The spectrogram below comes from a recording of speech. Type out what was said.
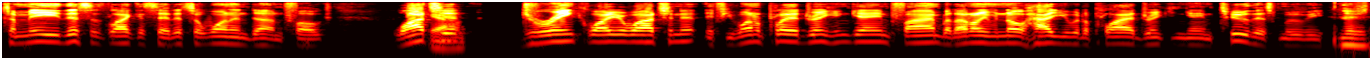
to me, this is like I said, it's a one and done, folks. Watch Yeah. it, drink while you're watching it. If you want to play a drinking game, fine. But I don't even know how you would apply a drinking game to this movie. There's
